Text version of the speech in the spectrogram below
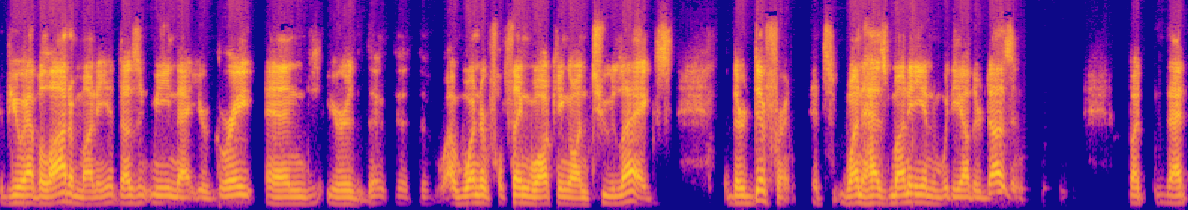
If you have a lot of money, it doesn't mean that you're great and you're the, the, the a wonderful thing walking on two legs they're different. It's one has money and the other doesn't. But that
